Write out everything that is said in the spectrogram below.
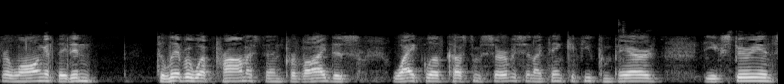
for long if they didn't deliver what promised and provide this white glove customer service. And I think if you compared the experience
